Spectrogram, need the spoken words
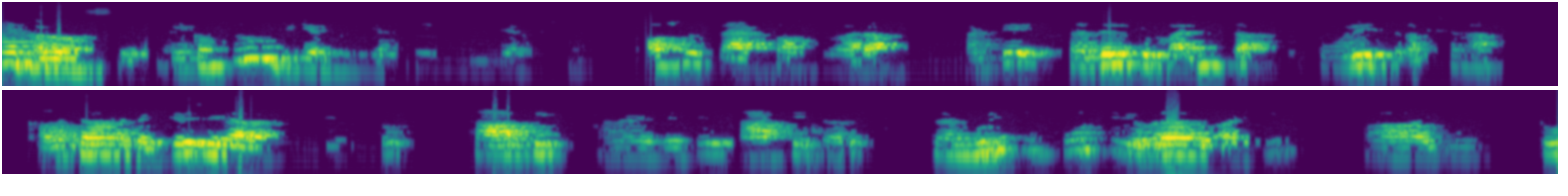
Hi hello welcome to media platform ద్వారా అంటే ప్రజలకు మరింత పోలీస్ రక్షణ కవచాలను దగ్గర చేయాలనే ఉద్దేశంతో సాటి అనేది స్టార్ట్ చేశారు దాని గురించి పూర్తి వివరాలు అడిగి ఆ, ఈ టూ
